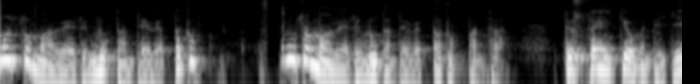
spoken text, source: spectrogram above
मुसो मावे रिङ्लुक तन्ट्यावे तटुप सिङ्सो मावे रिङ्लुक तन्ट्यावे तटुप भन्छ। त्यो चाहिँ के हो भनेदेखि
